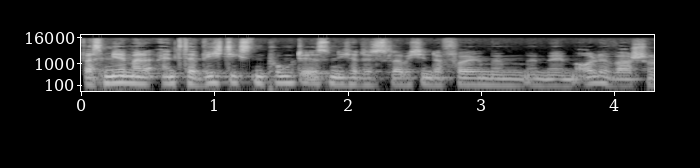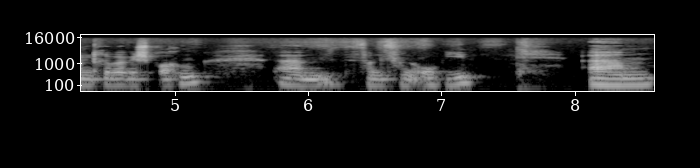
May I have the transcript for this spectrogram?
was mir immer eines der wichtigsten Punkte ist, und ich hatte das, glaube ich, in der Folge mit, mit, mit Oliver schon drüber gesprochen, ähm, von, von Obi, ähm,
